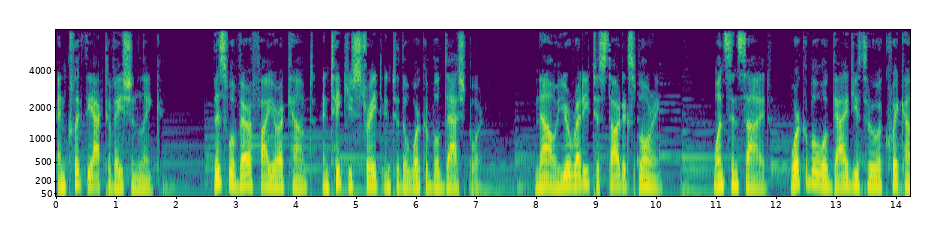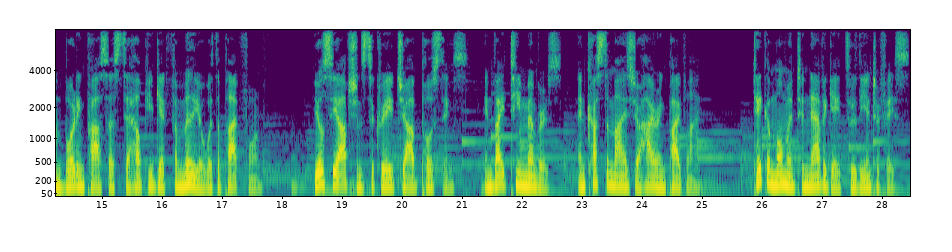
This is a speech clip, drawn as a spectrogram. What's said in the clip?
and click the activation link. This will verify your account and take you straight into the Workable dashboard. Now you're ready to start exploring. Once inside, Workable will guide you through a quick onboarding process to help you get familiar with the platform. You'll see options to create job postings, invite team members, and customize your hiring pipeline. Take a moment to navigate through the interface,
